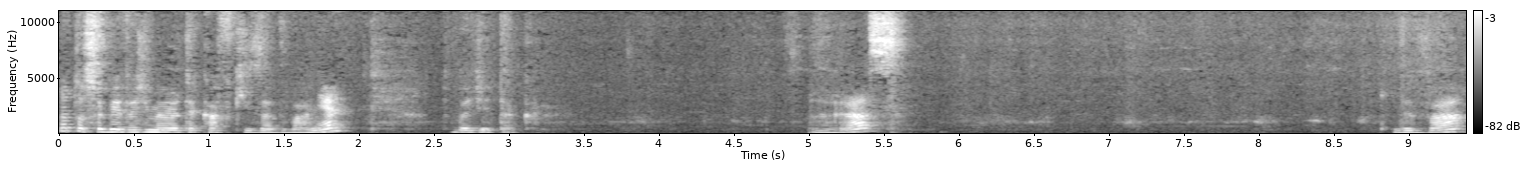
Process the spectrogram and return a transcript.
No to sobie weźmiemy te kawki za dwa, nie? To będzie tak. Raz. dwa,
